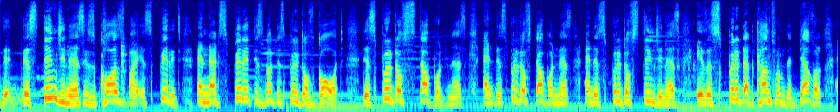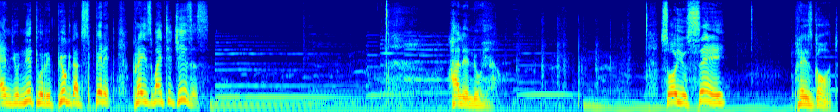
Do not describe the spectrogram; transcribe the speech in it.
the, the stinginess is caused by a spirit, and that spirit is not the spirit of God. The spirit of stubbornness and the spirit of stubbornness and the spirit of stinginess is a spirit that comes from the devil, and you need to rebuke that spirit. Praise mighty Jesus. Hallelujah. So you say, Praise God.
